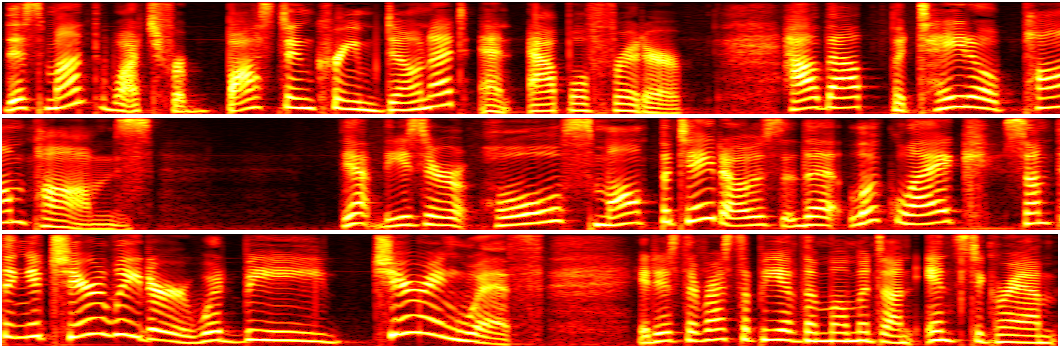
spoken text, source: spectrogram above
This month, watch for Boston cream donut and apple fritter. How about potato pom poms? Yeah, these are whole small potatoes that look like something a cheerleader would be cheering with. It is the recipe of the moment on Instagram,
